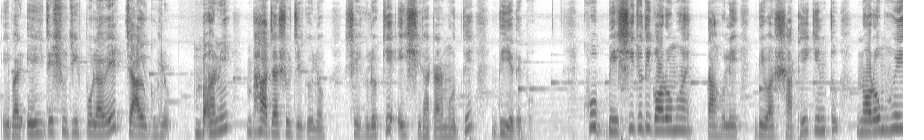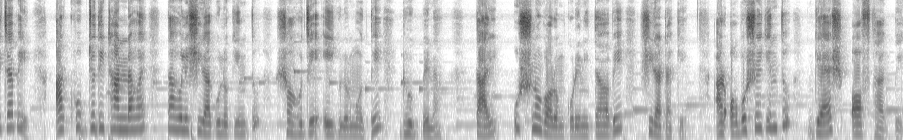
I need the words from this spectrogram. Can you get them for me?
এবার এই যে সুজির পোলাওয়ের চালগুলো মানে ভাজা সুজিগুলো, সেগুলোকে এই শিরাটার মধ্যে দিয়ে দেব। খুব বেশি যদি গরম হয়, তাহলে দেওয়ার সাথেই কিন্তু নরম হয়ে যাবে। আর খুব যদি ঠান্ডা হয়, তাহলে শিরাগুলো কিন্তু সহজে এইগুলোর মধ্যে ঢুকবে না। তাই উষ্ণ গরম করে নিতে হবে শিরাটাকে। আর অবশ্যই কিন্তু গ্যাস অফ থাকবে।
